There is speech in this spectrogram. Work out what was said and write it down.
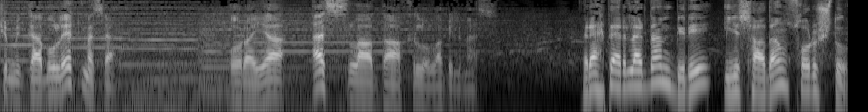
kimi qəbul etməsə, oraya əsla daxil ola bilməz. Rəhbərlərdən biri İsa'dan soruşdu.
